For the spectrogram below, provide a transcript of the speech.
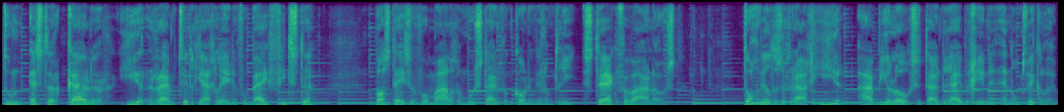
Toen Esther Kuiler hier ruim 20 jaar geleden voorbij fietste, was deze voormalige moestuin van koning Willem III sterk verwaarloosd. Toch wilde ze graag hier haar biologische tuinderij beginnen en ontwikkelen.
